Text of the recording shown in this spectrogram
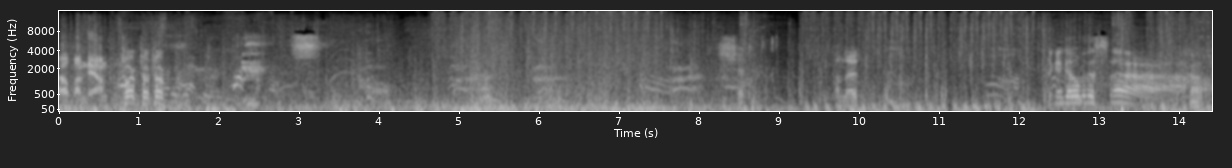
Oh, I'm down. Torb, torb, torb. Shit. I'm dead. I can't get over this. Ah.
